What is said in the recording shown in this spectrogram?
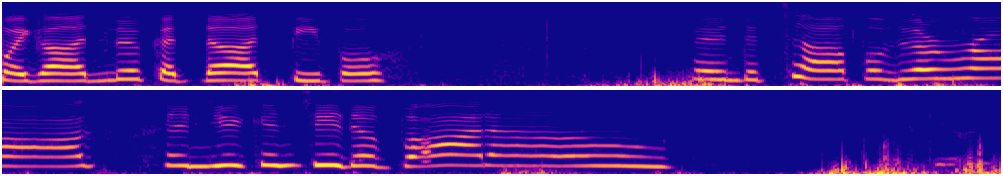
My god, look at that, people. And the top of the rocks, and you can see the bottom. Scary.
